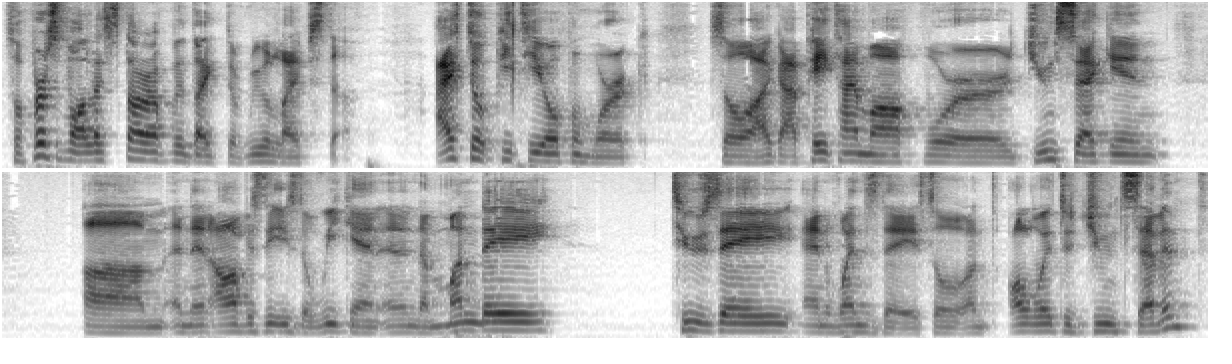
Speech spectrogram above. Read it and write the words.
So first of all, let's start off with like the real life stuff. I took PTO from work, so I got paid time off for June 2nd, um, and then obviously it's the weekend, and then the Monday, Tuesday, and Wednesday, so all the way to June 7th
